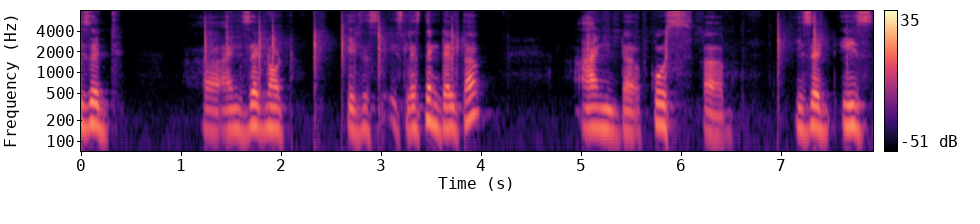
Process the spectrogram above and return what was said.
z uh, and z naught is, is less than delta and uh, of course uh, z is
